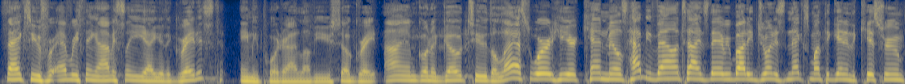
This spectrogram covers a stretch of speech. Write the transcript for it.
Thanks you for everything. Obviously, uh, you're the greatest. Amy Porter, I love you. You're so great. I am going to go to the last word here. Ken Mills, happy Valentine's Day, everybody. Join us next month again in the Kiss Room.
